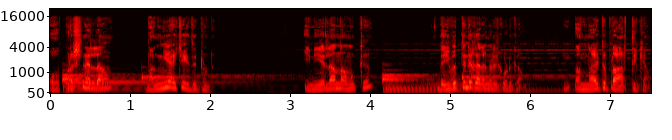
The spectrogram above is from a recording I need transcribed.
ഓപ്പറേഷൻ എല്ലാം ഭംഗിയായി ചെയ്തിട്ടുണ്ട്. ഇനിയെല്ലാം നമുക്ക് ദൈവത്തിന്റെ കരങ്ങളിൽ കൊടുക്കാം. നന്നായിട്ട് പ്രാർത്ഥിക്കാം.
